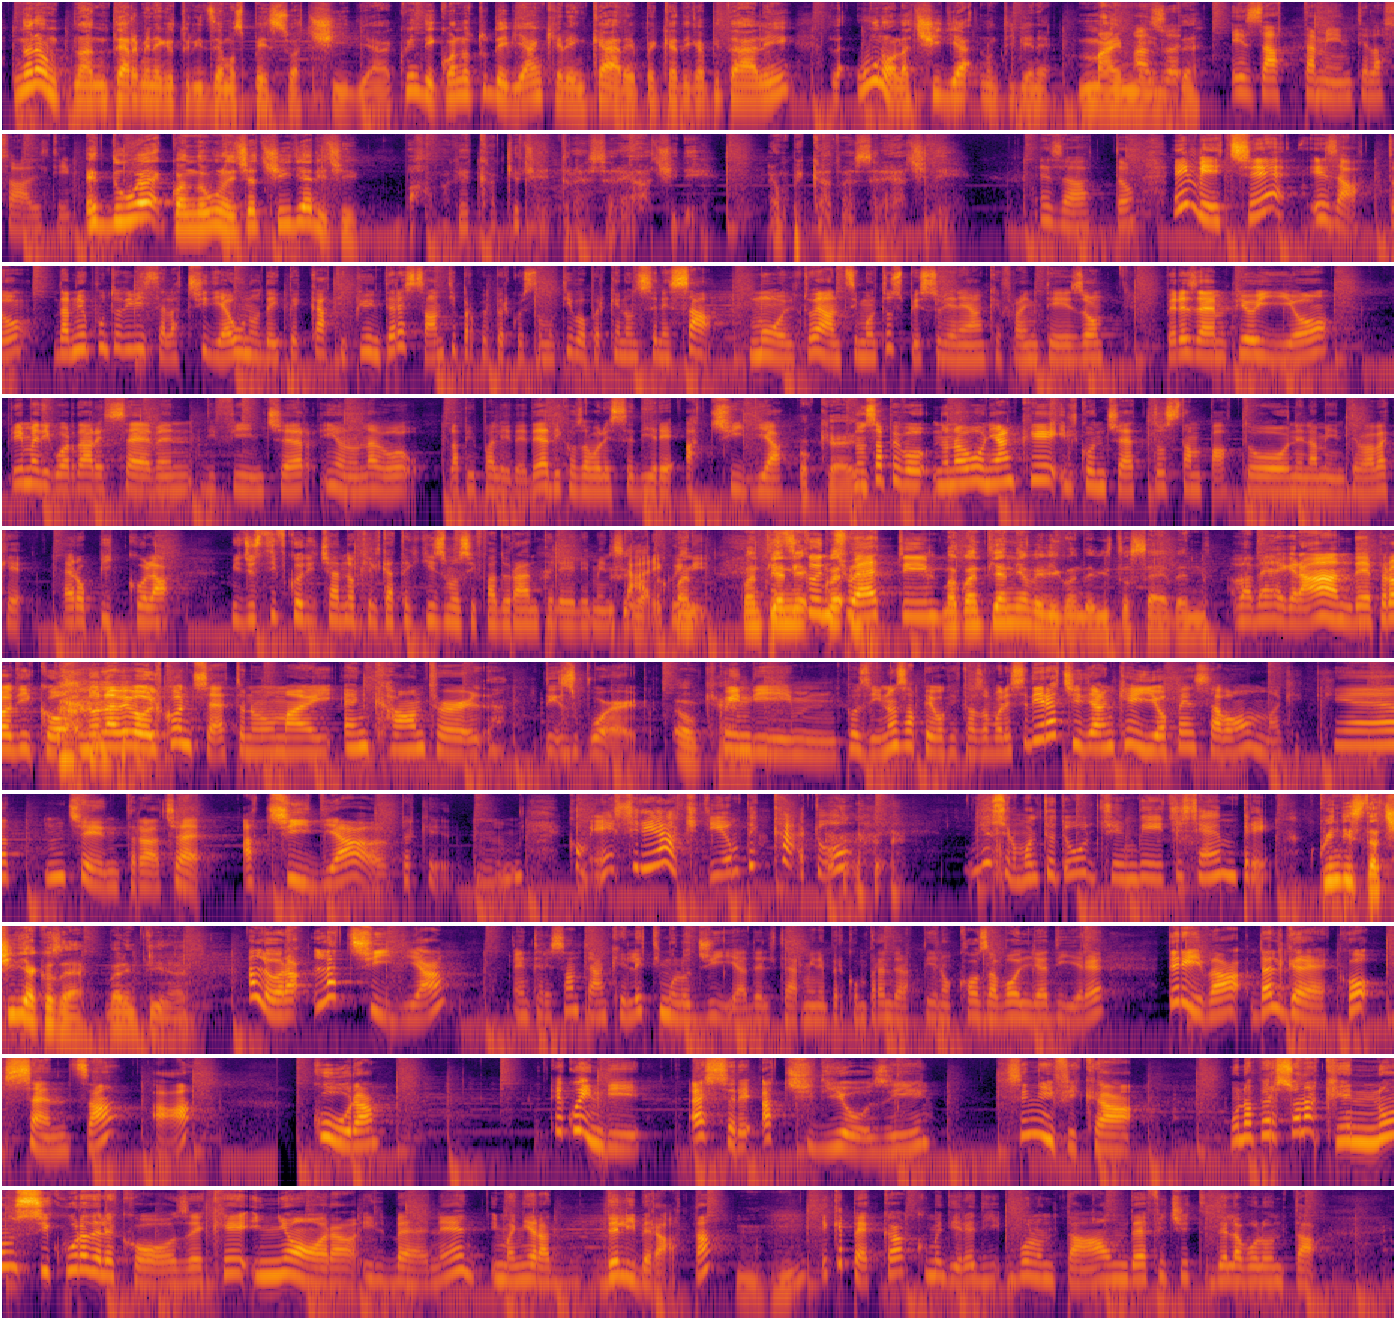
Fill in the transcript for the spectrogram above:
Non è un, un, termine che utilizziamo spesso, accidia. Quindi quando tu devi anche elencare i peccati capitali, uno, l'accidia non ti viene mai in mente. Ah, esattamente, la salti. E due, quando uno dice accidia, dici, boh, ma che cacchio c'entra essere acidi? È un peccato essere acidi. Esatto. E invece, esatto, dal mio punto di vista l'accidia è uno dei peccati più interessanti proprio per questo motivo, perché non se ne sa molto e anzi molto spesso viene anche frainteso. Per esempio io, prima di guardare Seven di Fincher, io non avevo la più pallida idea di cosa volesse dire accidia. Ok. Non sapevo, non avevo neanche il concetto stampato nella mente, vabbè che ero piccola mi giustifico dicendo che il catechismo si fa durante le elementari, sì, quindi quanti, quanti anni, concetti... Qu- ma quanti anni avevi quando hai visto Seven? Vabbè, grande, però dico, non avevo il concetto, non ho mai encountered this word. Ok. Quindi mm, così, non sapevo che cosa volesse dire accidia, anche io pensavo, oh, ma che, che c'entra? Cioè, accidia, perché... Mm, come essere acidi è un peccato? Io sono molto dolce invece, sempre. Quindi sta accidia cos'è, Valentina? Allora, l'accidia è interessante anche l'etimologia del termine per comprendere appieno cosa voglia dire, deriva dal greco senza a cura. E quindi essere accidiosi significa una persona che non si cura delle cose, che ignora il bene in maniera deliberata mm-hmm. e che pecca, come dire, di volontà, un deficit della volontà.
